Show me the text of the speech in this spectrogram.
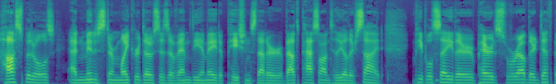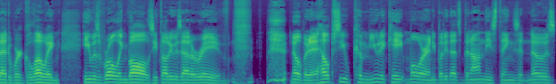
Hospitals administer microdoses of MDMA to patients that are about to pass on to the other side. People say their parents were out their deathbed were glowing. He was rolling balls. He thought he was at a rave. no, but it helps you communicate more. Anybody that's been on these things, it knows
